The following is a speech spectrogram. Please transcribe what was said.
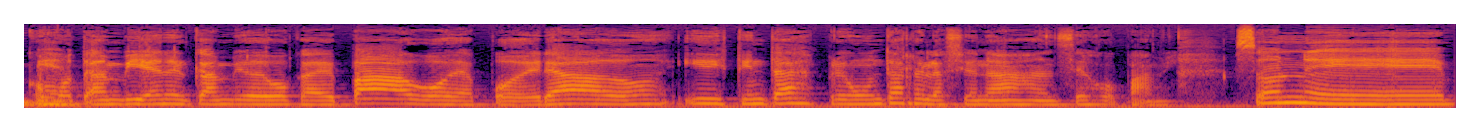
Como también el cambio de boca de pago, de apoderado y distintas preguntas relacionadas a ANSES o PAMI. Son eh,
